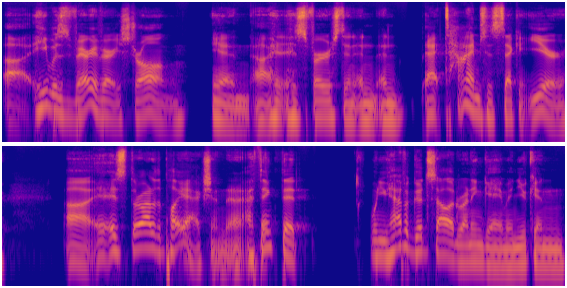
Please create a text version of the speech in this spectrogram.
uh, he was very very strong in uh, his first and, and and at times his second year uh, is throw out of the play action. I think that when you have a good solid running game and you can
